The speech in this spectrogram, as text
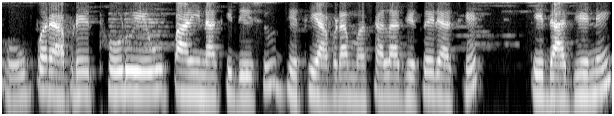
તો ઉપર આપણે થોડું એવું પાણી નાખી દઈશું, જેથી આપણા મસાલા જે કર્યા છે તે દાજે નહીં.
